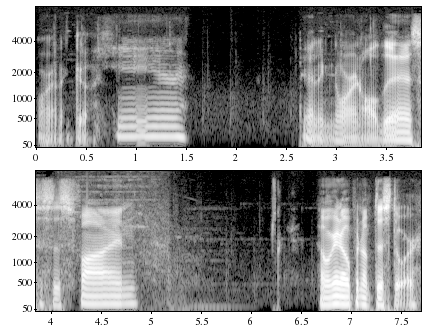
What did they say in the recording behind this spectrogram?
We're going to go here. And ignoring all this, this is fine. And we're going to open up this door.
